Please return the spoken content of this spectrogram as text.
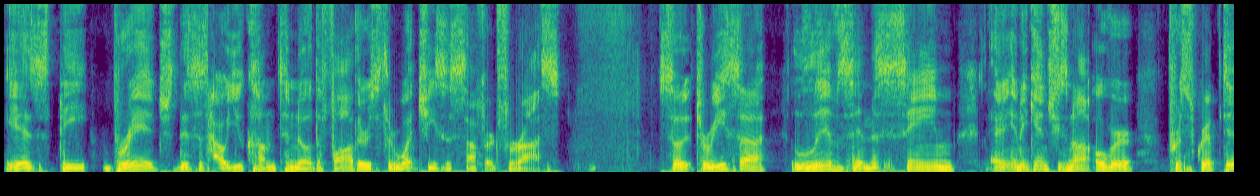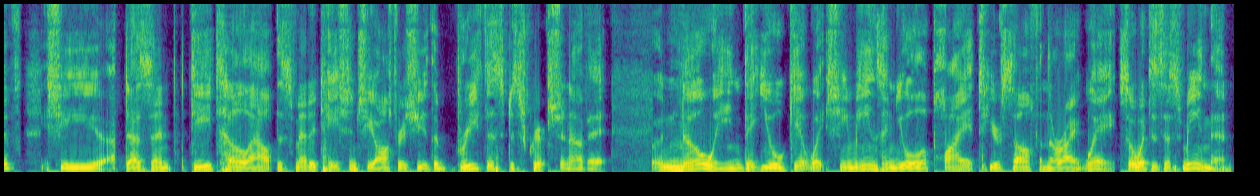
is the bridge. This is how you come to know the Father is through what Jesus suffered for us. So Teresa lives in the same, and again, she's not over prescriptive. She doesn't detail out this meditation. She offers you the briefest description of it, knowing that you'll get what she means and you'll apply it to yourself in the right way. So, what does this mean then?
